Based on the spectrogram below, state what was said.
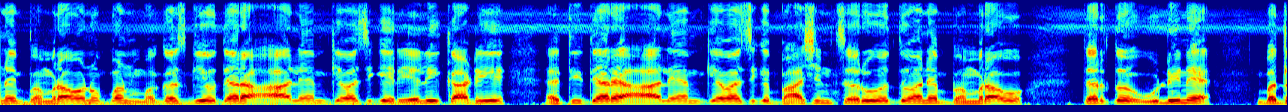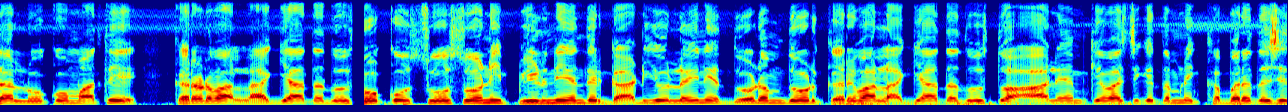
અને ભમરાઓનું પણ મગજ ગયો. ત્યારે હાલ એમ કહેવાય છે કે રેલી કાઢી હતી. ત્યારે હાલ એમ કહેવાય છે કે ભાષણ શરૂ હતું અને ભમરાઓ તરતો ઉડીને બધા લોકો માથે કરડવા લાગ્યા હતા દોસ્તો. લોકો સો સોની પીડની અંદર ગાડીઓ લઈને દોડમ દોડ કરવા લાગ્યા હતા દોસ્તો. હાલ એમ કહેવાય છે કે તમને ખબર જ હશે,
